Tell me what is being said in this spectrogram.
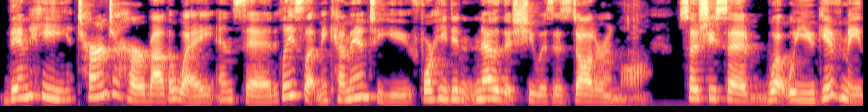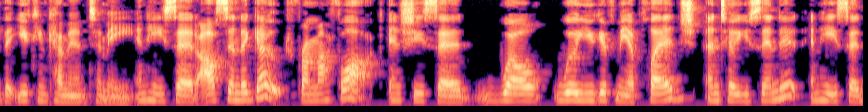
Then he turned to her by the way and said, Please let me come in to you, for he didn't know that she was his daughter-in-law. So she said, What will you give me that you can come in to me? And he said, I'll send a goat from my flock. And she said, Well, will you give me a pledge until you send it? And he said,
